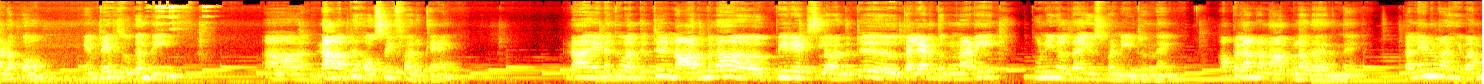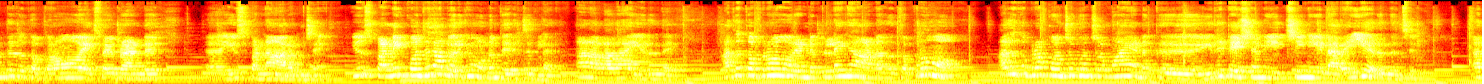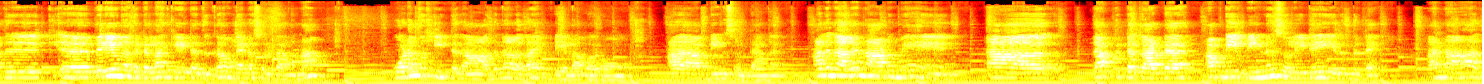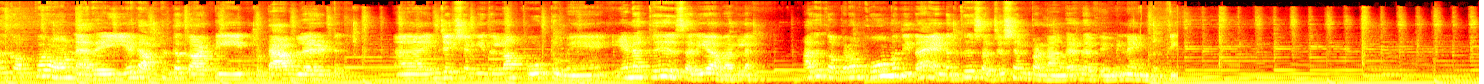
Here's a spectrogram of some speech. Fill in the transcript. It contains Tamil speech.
வணக்கம். என் பேர் சுகந்தி. நான் வந்து ஹவுஸ் ஒய்ஃபாக இருக்கேன். நான் எனக்கு வந்துட்டு நார்மலாக பீரியட்ஸில் வந்துட்டு கல்யாணத்துக்கு முன்னாடி துணிகள் தான் யூஸ் பண்ணிகிட்டு இருந்தேன். அப்போல்லாம் நான் நார்மலாக தான் இருந்தேன். கல்யாணமாகி வந்ததுக்கப்புறம் எக்ஸ்பை பிராண்டு யூஸ் பண்ண ஆரம்பித்தேன் யூஸ் பண்ணி கொஞ்ச நாள் வரைக்கும் ஒன்றும் தெரிஞ்சுக்கல. நான் நல்லா தான் இருந்தேன். அதுக்கப்புறம் ரெண்டு பிள்ளைங்க ஆனதுக்கப்புறம் அதுக்கப்புறம் கொஞ்சம் கொஞ்சமாக எனக்கு இரிட்டேஷன் இச்சிங் நிறைய இருந்துச்சு. அது அஹ், பெரியவங்க கிட்டலாம் கேட்டதுக்கு அவங்க என்ன சொல்லிட்டாங்கன்னா உடம்பு ஹீட்டு தான் அதனால தான் இப்படியெல்லாம் வரும் அப்படின்னு சொல்லிட்டாங்க. அதனால நானுமே டாக்டர்கிட்ட காட்ட அப்படி இப்படின்னு சொல்லிட்டே இருந்துட்டேன். ஆனால் அதுக்கப்புறம் நிறைய டாக்டர்கிட்ட காட்டி டேப்லெட் இன்ஜெக்ஷன் இதெல்லாம் போட்டுமே எனக்கு சரியாக வரல. அதுக்கப்புறம் கோமதி தான் எனக்கு சஜஷன் பண்ணாங்க இந்த ஃபெமினைன் பற்றி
